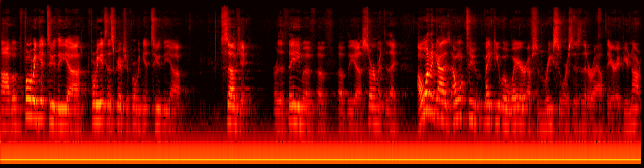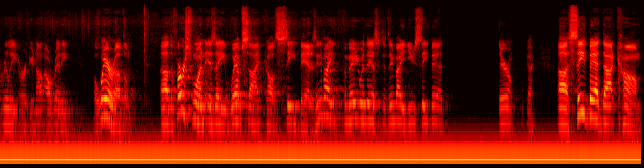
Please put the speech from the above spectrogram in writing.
Uh, but before we get to the uh, before we get to the scripture, before we get to the uh, subject or the theme of, of, of the uh, sermon today, I want to guys, I want to make you aware of some resources that are out there. If you're not really, or if you're not already aware of them. Uh, the first one is a website called Seedbed. Is anybody familiar with this? Does anybody use Seedbed? Daryl? Okay. Uh, seedbed.com.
